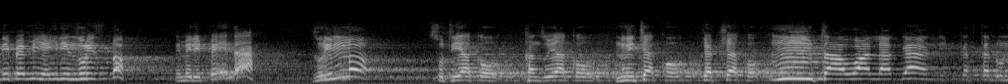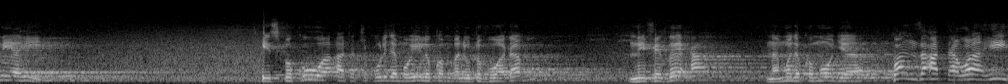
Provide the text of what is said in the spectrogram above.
nipe mie ili nzuri no, nimelipenda. Nzuri mno. Suti yako kanzu yako nini chako kiatu chako mtawala gani katika dunia hii? Isipokuwa atachukulia jambo hilo kwamba ni utovu wa adabu ni fedheha na moja kwa moja kwanza atawahi.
